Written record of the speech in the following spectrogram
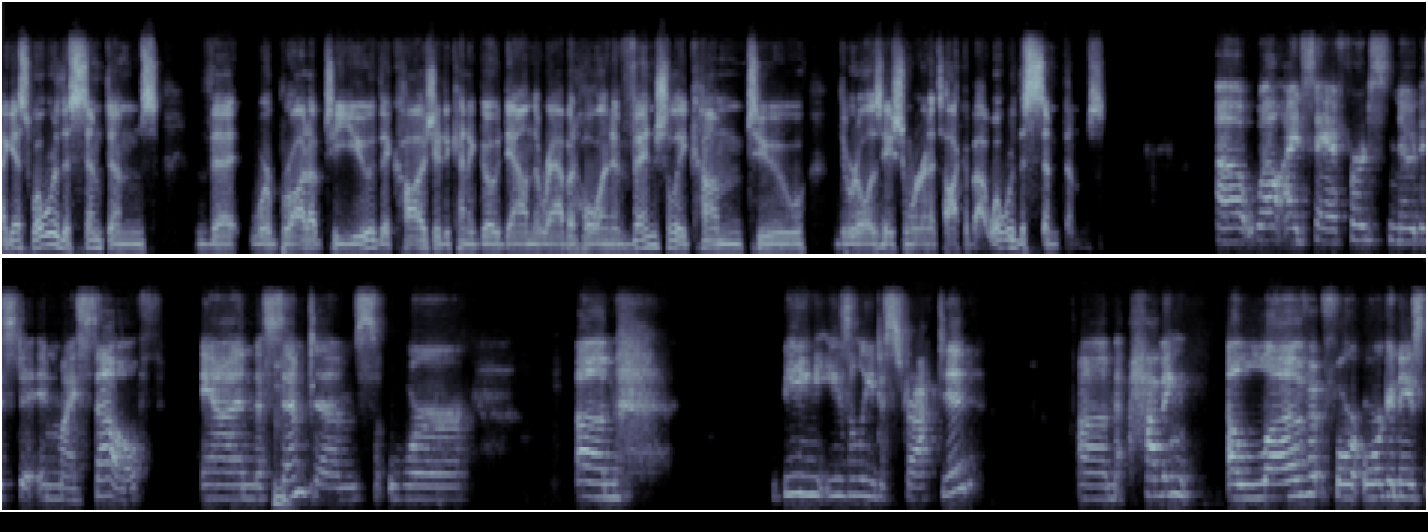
I guess, what were the symptoms that were brought up to you that caused you to kind of go down the rabbit hole and eventually come to the realization we're going to talk about? What were the symptoms? Uh, well, I'd say I first noticed it in myself, and the Hmm. symptoms were um, being easily distracted, um, having a love for organize,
